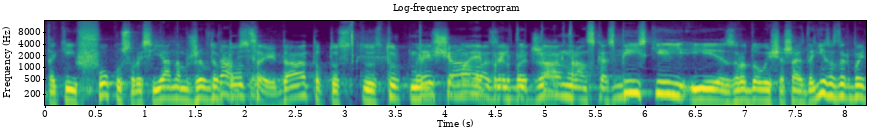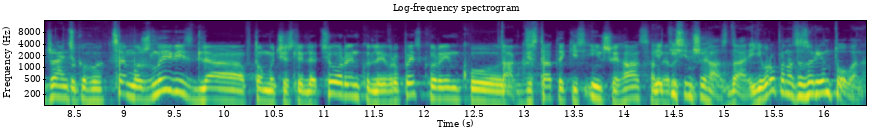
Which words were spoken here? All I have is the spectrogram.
такий фокус росіянам вже вдався. Тобто оцей, да? тобто з, з Те, що Туркменістану, має прийти так, транскаспійський і з родовища Шахдані з Азербайджанського. Це можливість для, в тому числі для цього ринку, для європейського ринку, Так. дістати якийсь інший газ, а не інший газ. Да. І Європа на це зорієнтована.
